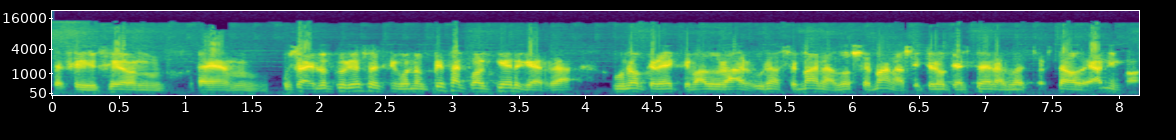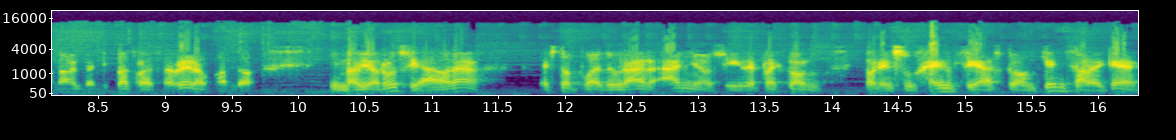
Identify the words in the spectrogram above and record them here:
definición. em, o sea, lo curioso es que cuando empieza cualquier guerra, uno cree que va a durar una semana, dos semanas, y creo que este era nuestro estado de ánimo, ¿no? El 24 de febrero, cuando invadió Rusia. Ahora esto puede durar años y después con, con insurgencias, con quién sabe qué.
